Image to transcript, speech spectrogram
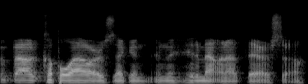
about a couple hours. I can and hit a mountain out there. So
